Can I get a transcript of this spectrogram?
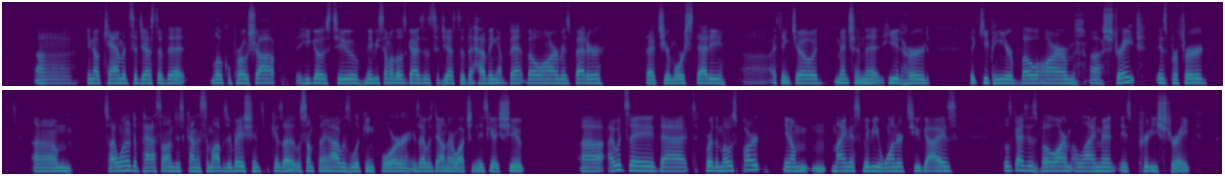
Uh, you know, Cam had suggested that local pro shop that he goes to. Maybe some of those guys have suggested that having a bent bow arm is better, that you're more steady. Uh, I think Joe had mentioned that he had heard that keeping your bow arm uh, straight is preferred. Um, so I wanted to pass on just kind of some observations because that was something I was looking for as I was down there watching these guys shoot. Uh, I would say that for the most part, you know, m- minus maybe one or two guys, those guys' bow arm alignment is pretty straight.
